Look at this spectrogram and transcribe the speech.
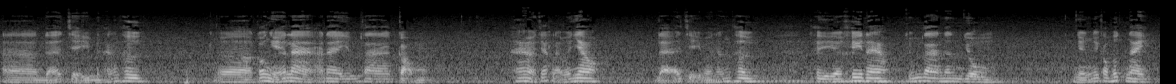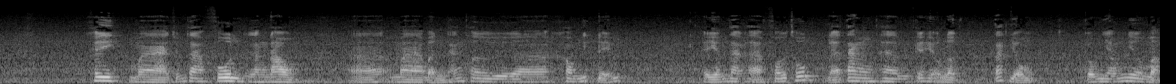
à, để trị bệnh thắng thư. À, có nghĩa là ở đây chúng ta cộng hai hoạt chất lại với nhau để trị bệnh thắng thư. Thì khi nào chúng ta nên dùng những cái công thức này? Khi mà chúng ta phun lần đầu à, mà bệnh thắng thư à, không dứt điểm thì chúng ta có thể phối thuốc để tăng thêm cái hiệu lực tác dụng cũng giống như mở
